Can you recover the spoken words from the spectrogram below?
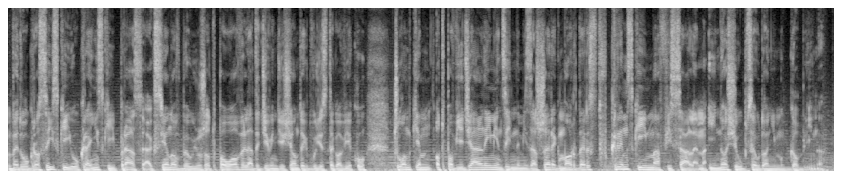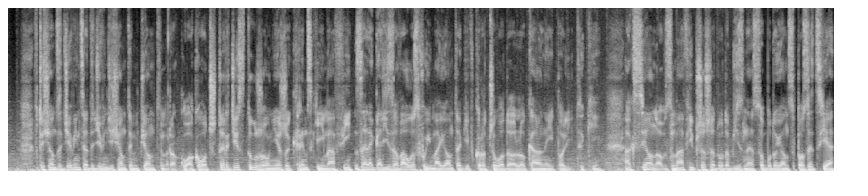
Według rosyjskiej i ukraińskiej prasy Aksjonow był już od połowy lat 90. XX wieku członkiem odpowiedzialnej m.in. za szereg morderstw krymskiej mafii Salem i nosił pseudonim Goblin. W 1995 roku około 40 żołnierzy krymskiej mafii zalegalizowało swój majątek i wkroczyło do lokalnej polityki. Aksjonow z mafii przeszedł do biznesu, budując pozycję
